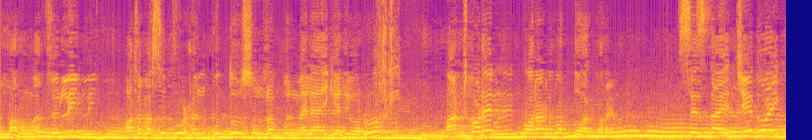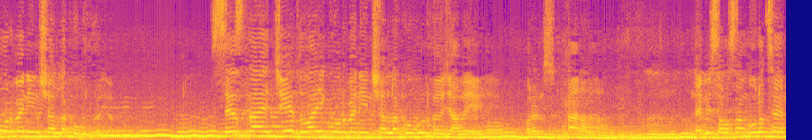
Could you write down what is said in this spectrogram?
আল্লাহুম্মা ফিরলি, অথবা সুবহান কুদ্দুসুন রব্বুল মালাইকাতি ওয়ার পাঠ করেন করার পর দোয়া করেন। শেষ দায় যে দোয়াই করবেন ইনশাআল্লাহ কবুল হয়ে যাবে। সেজদায় যে দোয়াই করবেন ইনশাল্লাহ কবুল হয়ে যাবে। বলেন, সুবহানাল্লাহ। নবী সাল্লাল্লাহু বলেছেন,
